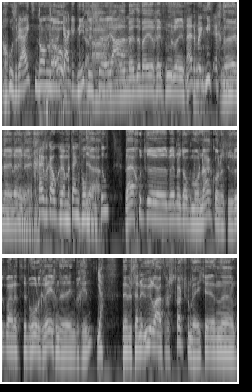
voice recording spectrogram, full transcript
goed rijdt, dan oh, kijk ik niet. Ja, dus, ja, dan, ben, dan ben je geen Formule 1 Nee, dan ben ik niet echt nee, nee, nee, nee. Geef ik ook meteen volmondig ja. toe. Nou ja, goed, we hebben het over Monaco natuurlijk, waar het behoorlijk regende in het begin. Ja. We hebben, zijn een uur later gestart zo'n beetje en...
